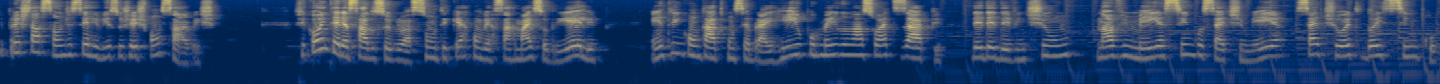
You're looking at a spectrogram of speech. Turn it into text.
e prestação de serviços responsáveis. Ficou interessado sobre o assunto e quer conversar mais sobre ele? Entre em contato com o Sebrae Rio por meio do nosso WhatsApp DDD 21 96576 7825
